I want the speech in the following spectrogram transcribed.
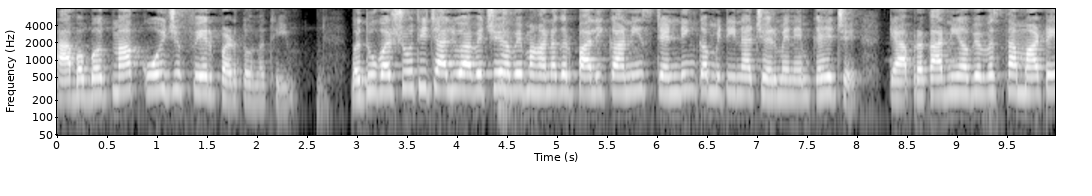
આ બાબતમાં કોઈ જ ફેર પડતો નથી. બધું વર્ષોથી ચાલ્યું આવે છે, હવે મહાનગરપાલિકાની સ્ટેન્ડિંગ કમિટીના ચેરમેન એમ કહે છે કે આ પ્રકારની અવ્યવસ્થા માટે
